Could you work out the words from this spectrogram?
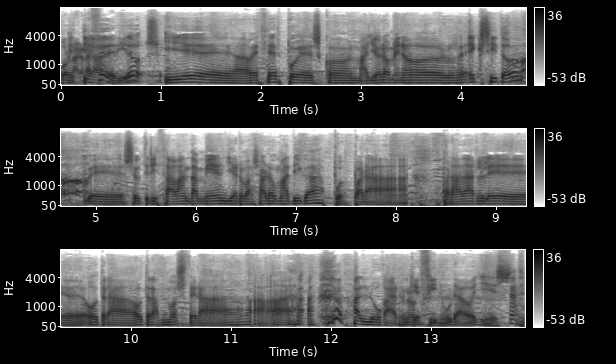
Por la gracia de. Dios. Y eh, a veces, pues con mayor o menor éxito, eh, se utilizaban también hierbas aromáticas pues para, para darle otra, otra atmósfera a- a- al lugar. ¿no? Qué finura, oyes.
